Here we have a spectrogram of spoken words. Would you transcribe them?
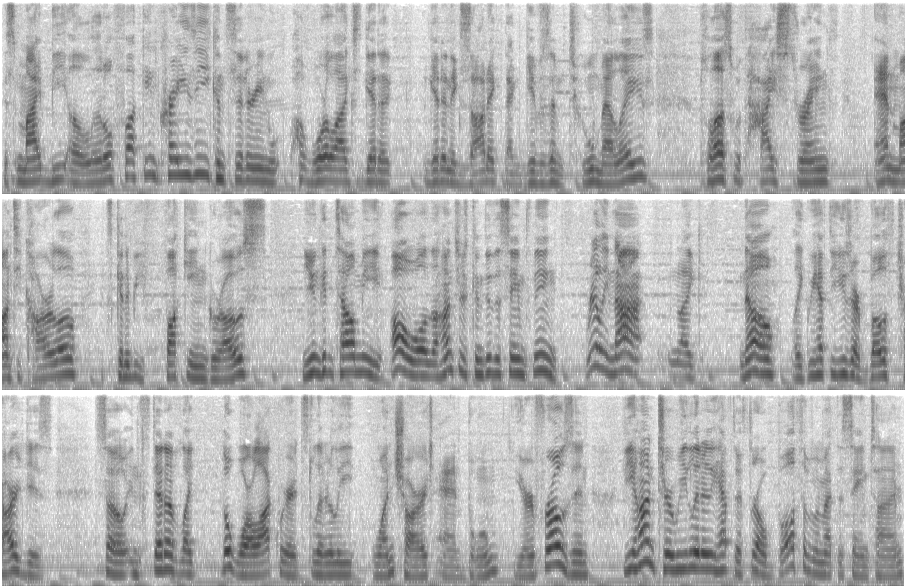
this might be a little fucking crazy considering warlocks get a get an exotic that gives them two melees, plus with high strength and Monte Carlo, it's gonna be fucking gross. You can tell me, oh well, the hunters can do the same thing. Really not. Like, no. Like we have to use our both charges. So instead of like the warlock where it's literally one charge and boom, you're frozen. The hunter, we literally have to throw both of them at the same time.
